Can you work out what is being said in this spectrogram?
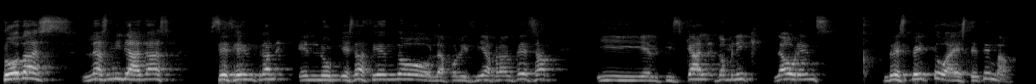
todas las miradas se centran en lo que está haciendo la policía francesa y el fiscal Dominique Laurens respecto a este tema.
